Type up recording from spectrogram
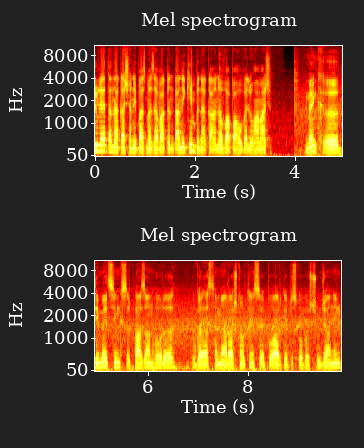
Ջուլիետա Նակաշյանի բազմազավակ ընտանիքին բնակարանով ապահովելու համար։ Մենք դիմեցինք Սրբազան հորը Գուգարաստեմի առաջնորդին Սեպու arczepiskopos Չուրջանին,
